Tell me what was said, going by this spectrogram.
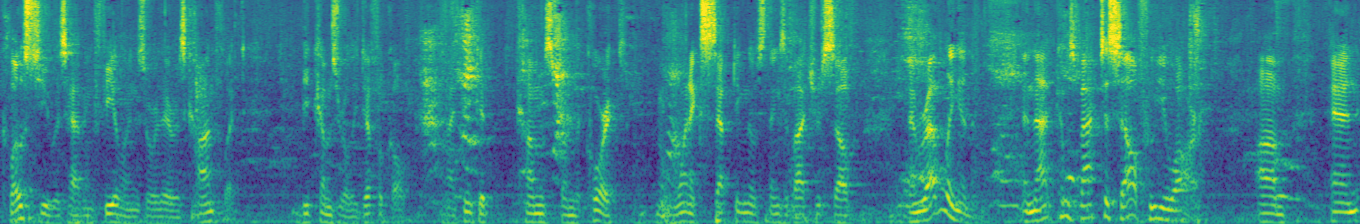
close to you is having feelings or there is conflict becomes really difficult. And I think it comes from the core, one accepting those things about yourself and reveling in them, and that comes back to self, who you are, um, and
